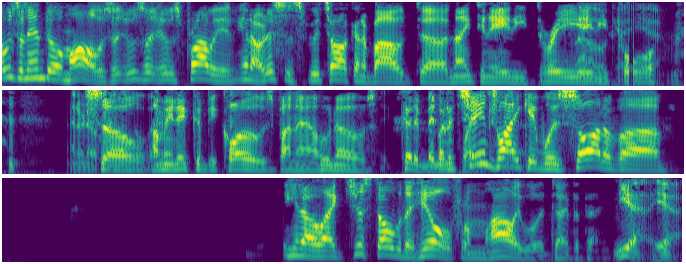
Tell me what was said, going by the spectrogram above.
it was an indoor mall. It was, it was, it was probably, you know, this is we're talking about uh, 1983, Oh, okay, yeah. I don't know. So. I mean, it could be closed by now. Who knows? it could have been. but it replaced, seems like it was sort of uh you know like just over the hill from hollywood type of thing Yeah, yeah.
